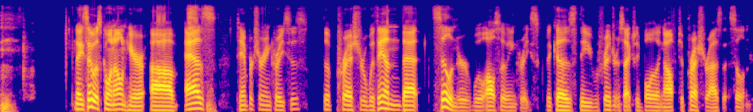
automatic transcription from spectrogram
now you see what's going on here. Uh, as temperature increases, the pressure within that cylinder will also increase because the refrigerant is actually boiling off to pressurize that cylinder.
